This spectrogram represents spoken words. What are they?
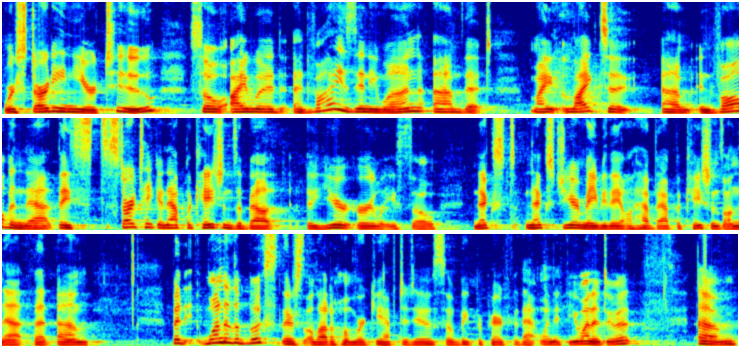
We're starting year two, so I would advise anyone um, that might like to um, involve in that. They start taking applications about a year early, so next next year maybe they'll have applications on that. But um, but one of the books, there's a lot of homework you have to do, so be prepared for that one if you want to do it. Um,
